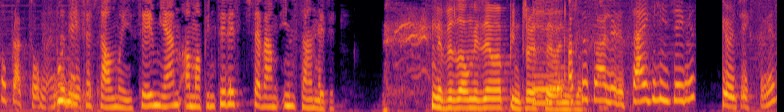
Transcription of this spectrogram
toprak tonlarında Bu diyebiliriz. nefes almayı sevmeyen ama Pinterest seven insan evi. Nefes almayı sevmem Pinterest Ee, seven insan. aksesuarları sergileyeceğimiz göreceksiniz.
